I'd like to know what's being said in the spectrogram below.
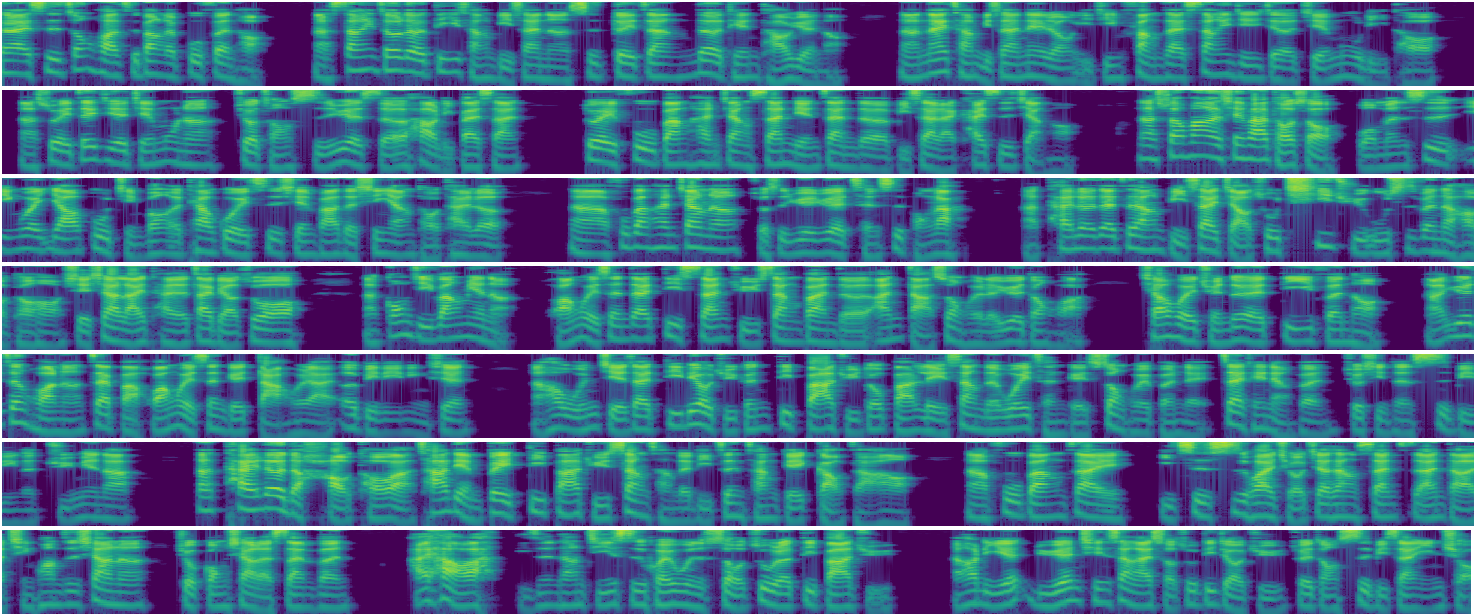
再来是中华职棒的部分哈，那上一周的第一场比赛呢是对战乐天桃园哦，那那一场比赛内容已经放在上一集的节目里头，那所以这一集的节目呢就从十月十二号礼拜三对富邦悍将三连战的比赛来开始讲哦。那双方的先发投手，我们是因为腰部紧绷而跳过一次先发的新羊头泰勒，那富邦悍将呢就是月月陈世鹏啦。那泰勒在这场比赛缴出七局无失分的好投哦，写下来台的代表作哦。那攻击方面呢，黄伟胜在第三局上半的安打送回了岳东华，敲回全队的第一分哦。那岳振华呢，再把黄伟胜给打回来，二比零领先。然后文杰在第六局跟第八局都把垒上的威城给送回本垒，再添两分，就形成四比零的局面啦。那泰勒的好投啊，差点被第八局上场的李正昌给搞砸哦。那富邦在一次四坏球加上三支安打的情况之下呢，就攻下了三分，还好啊，李正昌及时回稳守住了第八局，然后李吕彦青上来守住第九局，最终四比三赢球。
